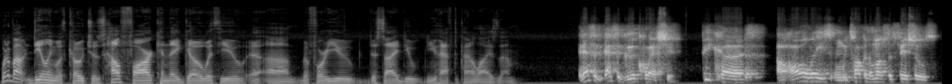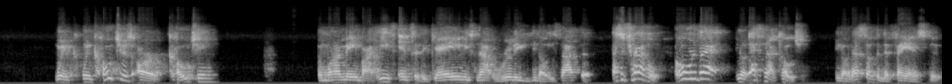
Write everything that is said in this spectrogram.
What about dealing with coaches? How far can they go with you uh, um, before you decide you you have to penalize them? And that's a that's a good question because I always when we're talking amongst officials, when when coaches are coaching, and what I mean by he's into the game, he's not really, you know, he's not the that's a travel over the back. You know, that's not coaching. You know, that's something that fans do.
